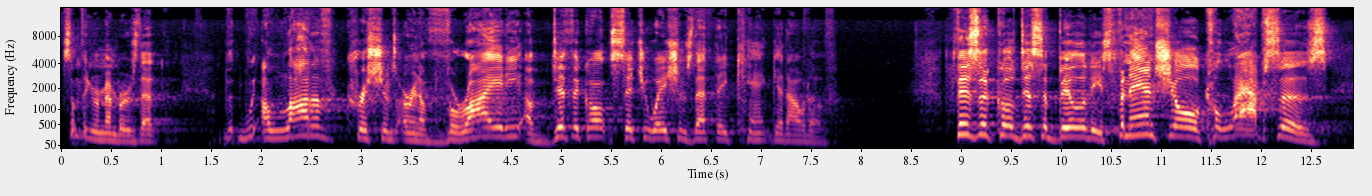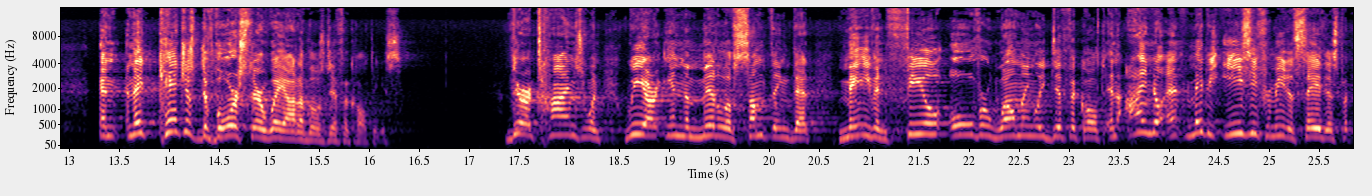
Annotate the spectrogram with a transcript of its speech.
Something remembers that a lot of Christians are in a variety of difficult situations that they can't get out of physical disabilities, financial collapses. And, and they can't just divorce their way out of those difficulties. There are times when we are in the middle of something that may even feel overwhelmingly difficult. And I know, it may be easy for me to say this, but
